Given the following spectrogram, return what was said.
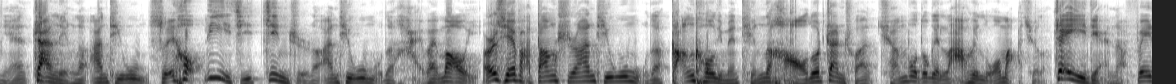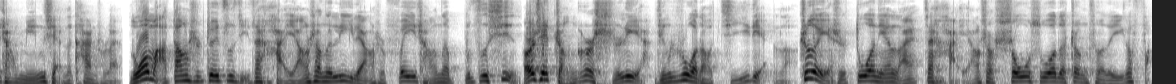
年占领了安提乌姆，随后立即禁止了安提乌姆的海外贸易，而且把当时安提乌姆的港口里面停的好多战船全部都给拉回罗马去了。这一点呢，非常明显的看出来，罗马当时对自己在海洋上的力量是非常的不自信，而且整个实力啊已经弱到极点了。这也是多年来在海洋上收缩的政策的一个反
